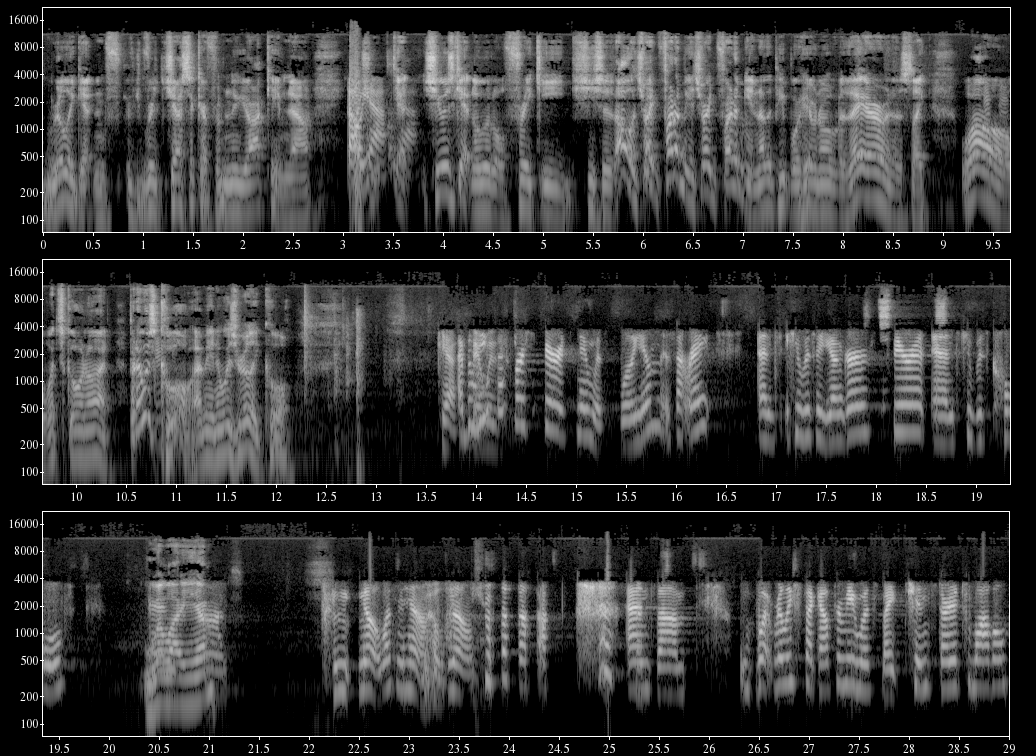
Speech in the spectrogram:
really getting. Jessica from New York came down. Oh she yeah, get, yeah. She was getting a little freaky. She says, "Oh, it's right in front of me. It's right in front of me." And other people were hearing over there, and it's like, "Whoa, mm-hmm. what's going on?" But it was cool. I mean, it was really cool. Yeah, I believe was... the first spirit's name was William. Is that right? And he was a younger spirit, and he was cold. Will I am? Um, no, it wasn't him. Will no. and um, what really stuck out for me was my chin started to wobble.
